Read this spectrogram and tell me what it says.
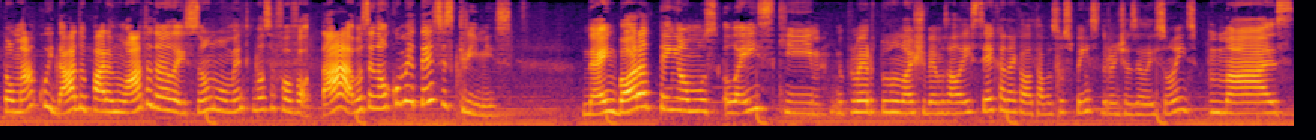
tomar cuidado para, no ato da eleição, no momento que você for votar, você não cometer esses crimes. Né? Embora tenhamos leis que no primeiro turno nós tivemos a lei seca, né, que ela estava suspensa durante as eleições, mas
